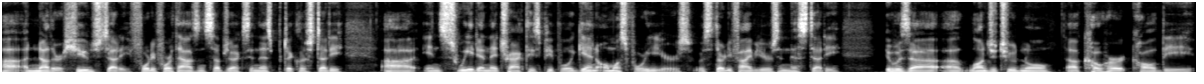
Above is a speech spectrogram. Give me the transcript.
Uh, another huge study, 44,000 subjects in this particular study uh, in Sweden. They tracked these people again almost 40 years. It was 35 years in this study. It was a, a longitudinal uh, cohort called the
